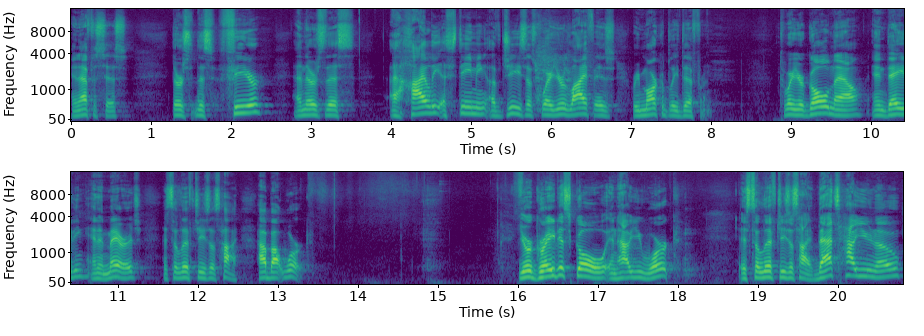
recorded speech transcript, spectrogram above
in Ephesus, there's this fear and there's this a highly esteeming of Jesus where your life is remarkably different. To where your goal now in dating and in marriage is to lift Jesus high. How about work? Your greatest goal in how you work is to lift Jesus high. That's how you know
